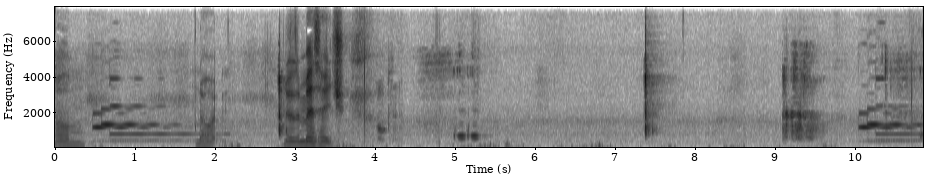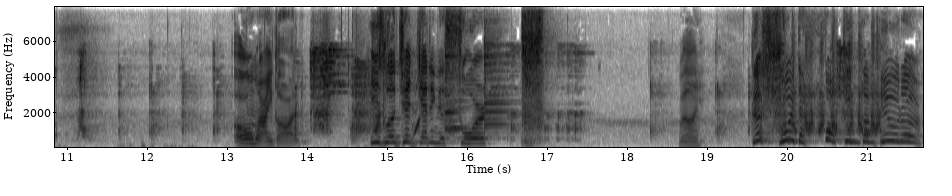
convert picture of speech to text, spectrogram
oh. Um. No. There's a message. Okay. Oh my god. He's legit getting a sword. Really? Destroy that fucking computer!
